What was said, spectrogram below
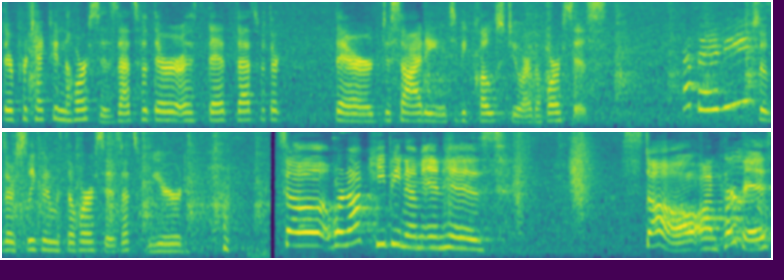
they're protecting the horses. That's what they're that, that's what they're they're deciding to be close to are the horses. Hi, baby. So they're sleeping with the horses. That's weird. so we're not keeping him in his stall on purpose.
